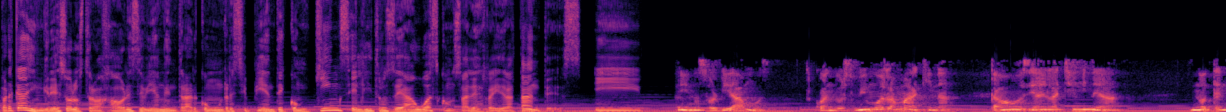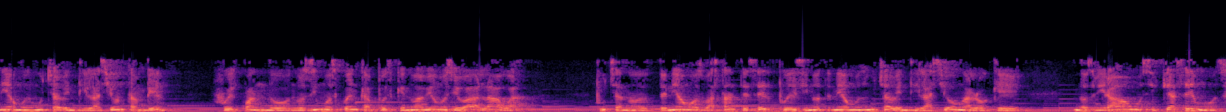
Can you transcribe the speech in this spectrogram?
Para cada ingreso, los trabajadores debían entrar con un recipiente con 15 litros de aguas con sales rehidratantes. Y... Y nos olvidamos. Cuando subimos la máquina, estábamos ya en la chimenea, no teníamos mucha ventilación también. Fue cuando nos dimos cuenta pues que no habíamos llevado el agua. Pucha, teníamos bastante sed pues y no teníamos mucha ventilación a lo que nos mirábamos y qué hacemos,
